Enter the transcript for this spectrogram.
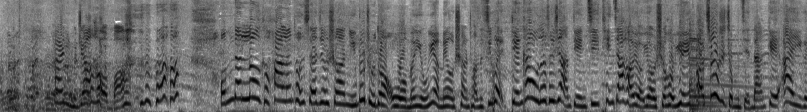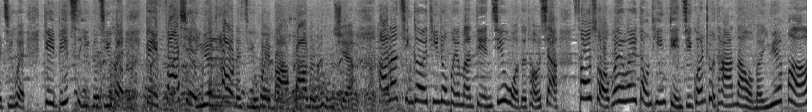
哎，你们这样好吗？我们的 Look 花轮同学就说：“你不主动，我们永远没有上床的机会。点开我的头像，点击添加好友，有时候约一炮就是这么简单。给爱一个机会，给彼此一个机会，给发现约炮的机会吧。”花轮同学，好了，请各位听众朋友们点击我的头像，搜索“微微动听”，点击关注他，那我们约吗？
